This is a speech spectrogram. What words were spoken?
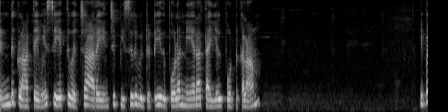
ரெண்டு கிளாத்தையுமே சேர்த்து வச்சு அரை இன்ச்சு பிசிறு விட்டுட்டு இது போல் நேராக தையல் போட்டுக்கலாம். இப்போ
